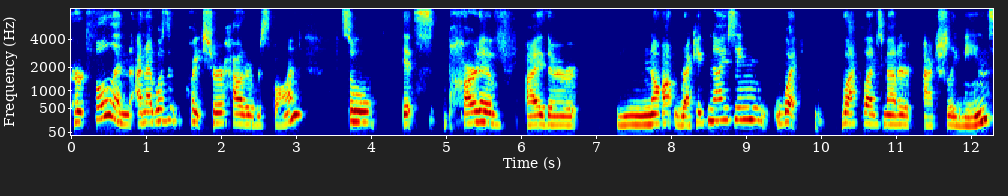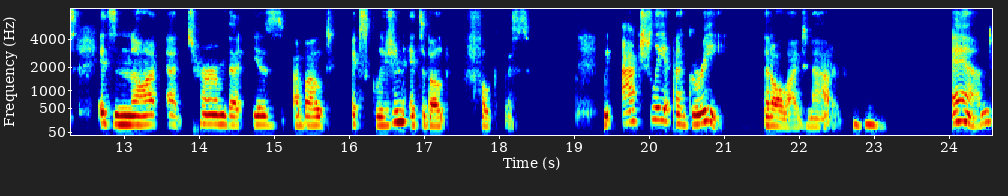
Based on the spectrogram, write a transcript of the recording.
hurtful. And, and I wasn't quite sure how to respond. So it's part of either not recognizing what Black Lives Matter actually means. It's not a term that is about exclusion, it's about focus. We actually agree that all lives matter. Mm-hmm. And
